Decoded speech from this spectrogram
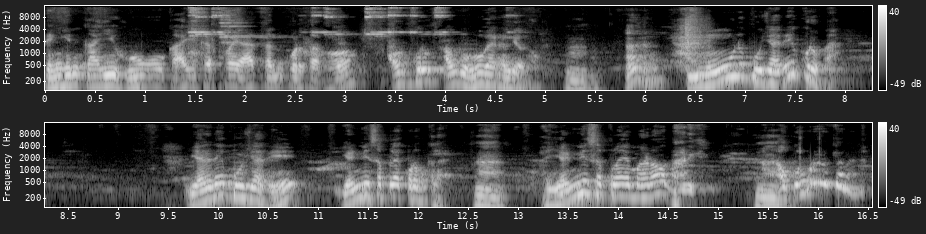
ತೆಂಗಿನಕಾಯಿ ಹೂವು ಕಾಯಿ ಕರ್ಪ ಯಾರು ತಂದು ಕೊಡ್ತಾರೋ ಅವ್ರು ಕುರು ಅವ್ರು ಹೂಗಾರ ಅವರು ಆ? ಮೂಲ ಪೂಜಾರಿ ಕುರುಬ. ಎರಡನೇ ಪೂಜಾರಿ ಎಣ್ಣೆ ಸಪ್ಲೈ ಕೊಡ್ಬೇಕಲ್ಲ. ಆ ಎಣ್ಣೆ ಸಪ್ಲೈ ಮಾಡೋ ಗಾಡಿ ಅವು ಕುರುಬರು ಇರ್ತಾನೆ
